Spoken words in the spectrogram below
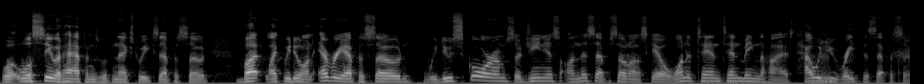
we'll, we'll see what happens with next week's episode. But like we do on every episode, we do score them. So genius on this episode on a scale of one to 10, 10 being the highest. How would you rate this episode?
